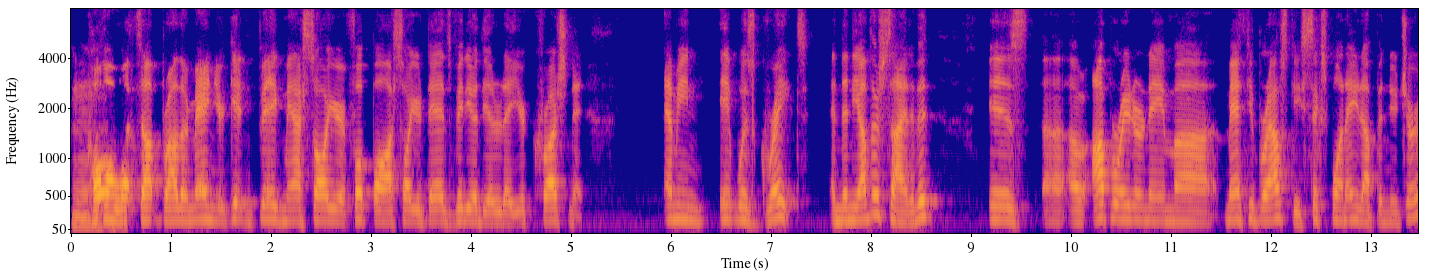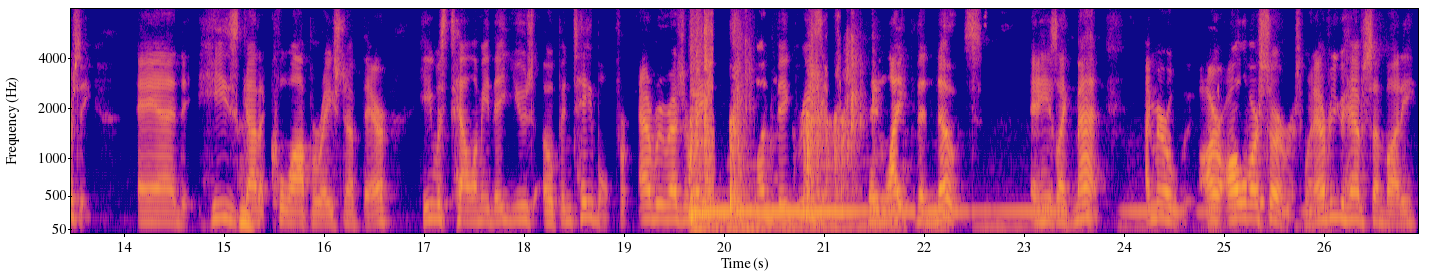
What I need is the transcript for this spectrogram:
Mhm. Cole, what's up, brother? Man, you're getting big, man. I saw you at football. I saw your dad's video the other day. You're crushing it. I mean, it was great. And then the other side of it is uh, an operator named uh, Matthew Borowski, 618 up in New Jersey. And he's got a cool operation up there. He was telling me they use Open Table for every reservation. for One big reason they like the notes. And he's like, Matt, I remember our, all of our servers, whenever you have somebody,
